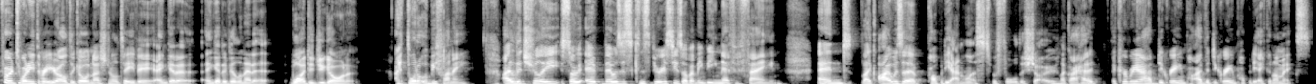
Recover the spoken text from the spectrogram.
for a 23 year old to go on national TV and get a and get a villain edit. Why did you go on it? I thought it would be funny. I literally, so it, there was this conspiracy about me being there for fame. And like, I was a property analyst before the show. Like, I had a, a career, I had a degree in, I have a degree in property economics.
